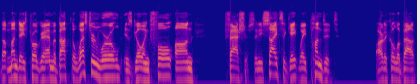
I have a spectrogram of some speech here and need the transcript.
about Monday's program about the Western world is going full on fascist. And he cites a Gateway Pundit article about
